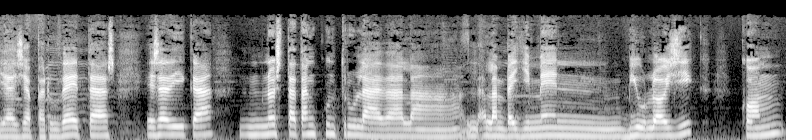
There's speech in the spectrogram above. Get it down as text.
ja japerudetes, és a dir que no està tan controlada la- l'envelliment biològic com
